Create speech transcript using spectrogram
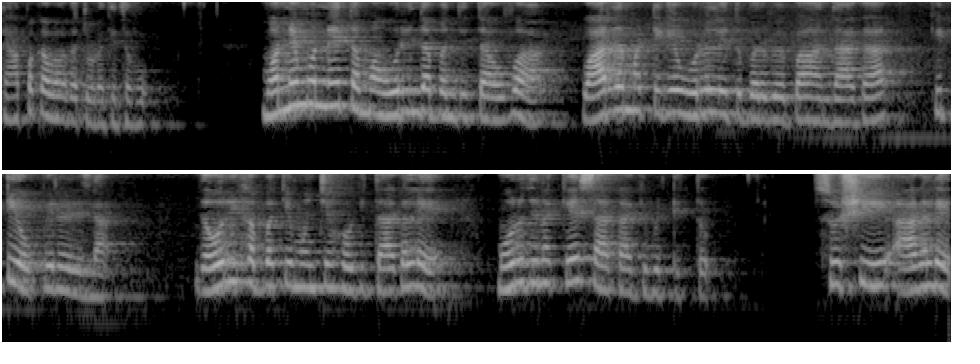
ಜ್ಞಾಪಕವಾಗತೊಡಗಿದವು. ಮೊನ್ನೆ ಮೊನ್ನೆ ತಮ್ಮ ಊರಿಂದ ಬಂದಿದ್ದ ಅವ್ವ ವಾರದ ಮಟ್ಟಿಗೆ ಊರಲ್ಲಿದ್ದು ಬರಬೇಬಾ ಅಂದಾಗ ಕಿಟ್ಟಿ ಒಪ್ಪಿರಲಿಲ್ಲ. ಗೌರಿ ಹಬ್ಬಕ್ಕೆ ಮುಂಚೆ ಹೋಗಿದ್ದಾಗಲೇ ಮೂರು ದಿನಕ್ಕೆ ಸಾಕಾಗಿ ಬಿಟ್ಟಿತ್ತು ಸುಶಿ ಆಗಲೇ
